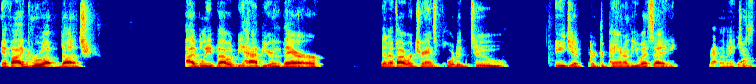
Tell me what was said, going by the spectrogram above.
if I grew up Dutch, I believe I would be happier there than if I were transported to Egypt or Japan or the USA. Right. I mean, yeah. just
